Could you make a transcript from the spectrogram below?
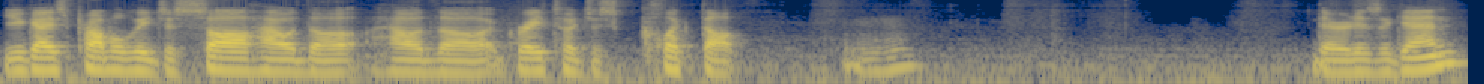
You guys probably just saw how the how the great toe just clicked up. Mm-hmm. There it is again.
